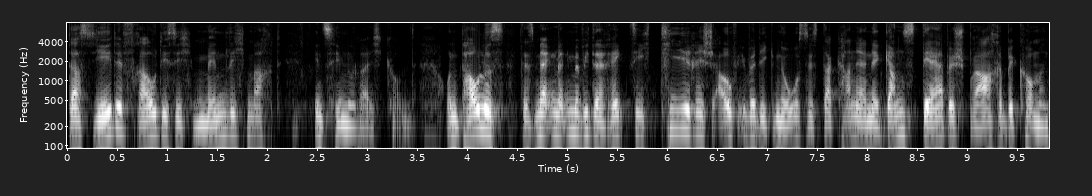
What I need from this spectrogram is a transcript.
dass jede Frau, die sich männlich macht, ins Himmelreich kommt. Und Paulus, das merkt man immer wieder, regt sich tierisch auf über die Gnosis. Da kann er eine ganz derbe Sprache bekommen.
